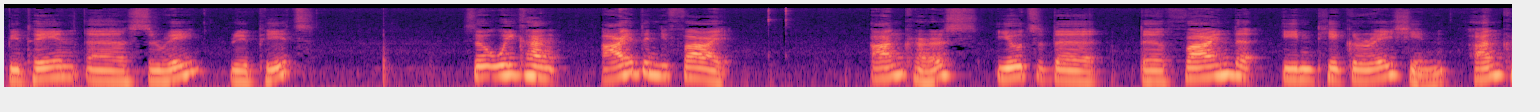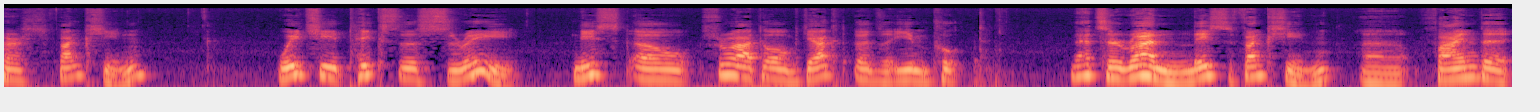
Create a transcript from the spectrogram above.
between uh, three repeats. So we can identify anchors use the the find integration anchors function, which takes three list of Seurat object as input. Let's run this function, uh, find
